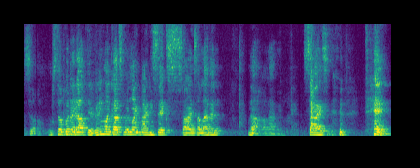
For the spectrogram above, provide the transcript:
So I'm still putting it out there. If anyone got win like '96 size 11, no 11, size 10,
